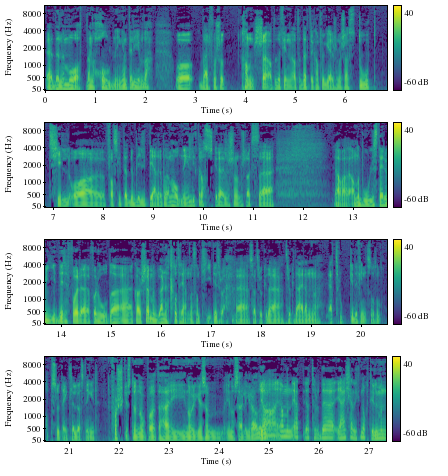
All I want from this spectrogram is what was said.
eh, denne måten, denne holdningen til livet. da. Og derfor så kanskje at, det finner, at dette kan fungere som en slags dop til å fasilitere Du blir litt bedre på den holdningen litt raskere, eller som slags eh, ja, anabole steroider for, eh, for hodet, eh, kanskje, men du er nødt til å trene samtidig, tror jeg. Eh, så jeg tror, det, tror ikke det er en Jeg tror ikke det finnes noen sånn absolutt enkle løsninger. Forskes det noe på dette her i, i Norge som, i noe særlig grad? Ja, ja men jeg, jeg tror det Jeg kjenner ikke nok til det, men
